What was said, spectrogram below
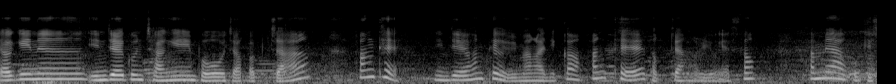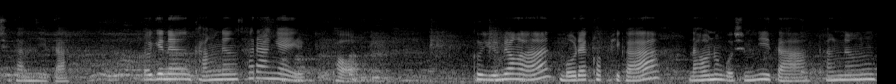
여기는 인제군 장애인 보호 작업장 황태 이제 황태가 유명하니까 황태 덕장을 이용해서 판매하고 계시답니다. 여기는 강릉 사랑의 일터 그 유명한 모래커피가 나오는 곳입니다. 강릉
